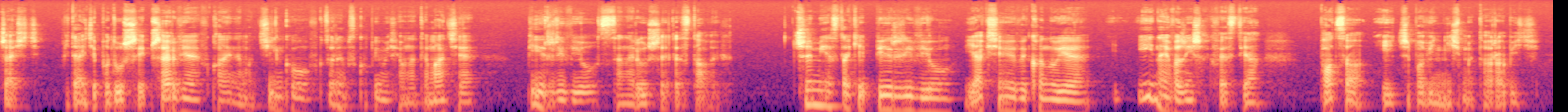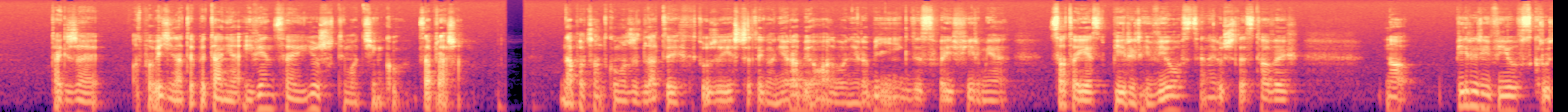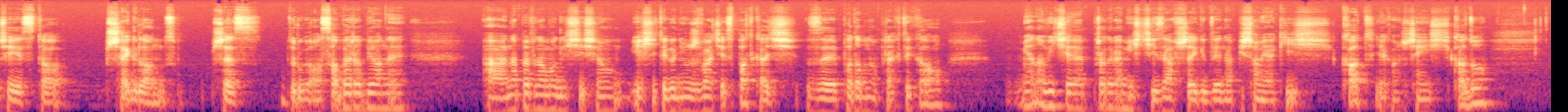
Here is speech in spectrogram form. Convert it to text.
Cześć, witajcie po dłuższej przerwie w kolejnym odcinku, w którym skupimy się na temacie peer review scenariuszy testowych. Czym jest takie peer review, jak się je wykonuje i najważniejsza kwestia, po co i czy powinniśmy to robić. Także odpowiedzi na te pytania i więcej już w tym odcinku. Zapraszam. Na początku może dla tych, którzy jeszcze tego nie robią albo nie robili nigdy w swojej firmie, co to jest peer review scenariuszy testowych. No, peer review w skrócie jest to przegląd przez drugą osobę robiony, a na pewno mogliście się, jeśli tego nie używacie, spotkać z podobną praktyką. Mianowicie programiści zawsze, gdy napiszą jakiś kod, jakąś część kodu,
